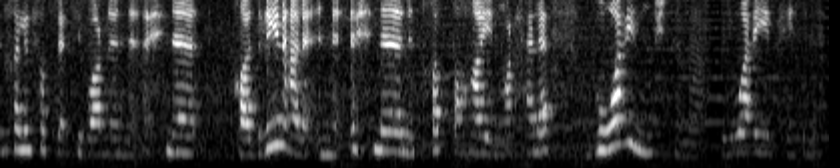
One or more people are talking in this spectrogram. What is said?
نخلي نحط في اعتبارنا إن إحنا قادرين على إن إحنا نتخطى هاي المرحلة بوعي المجتمع بالوعي بحيث إن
